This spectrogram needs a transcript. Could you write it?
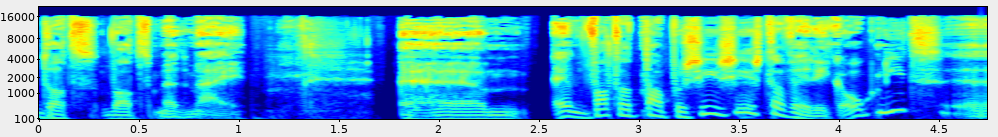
dat wat met mij. Ehm, en wat dat nou precies is, dat weet ik ook niet. Eh,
